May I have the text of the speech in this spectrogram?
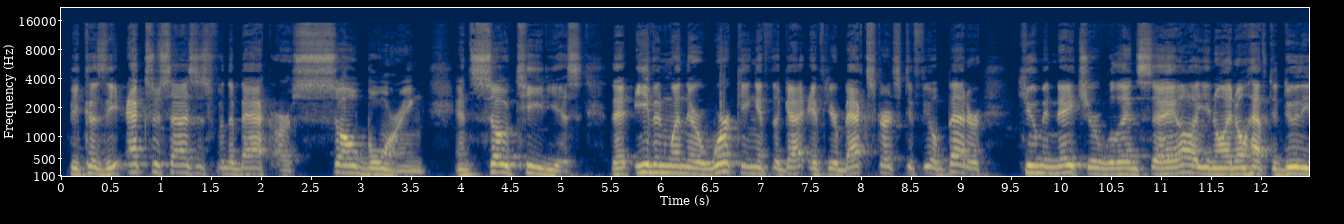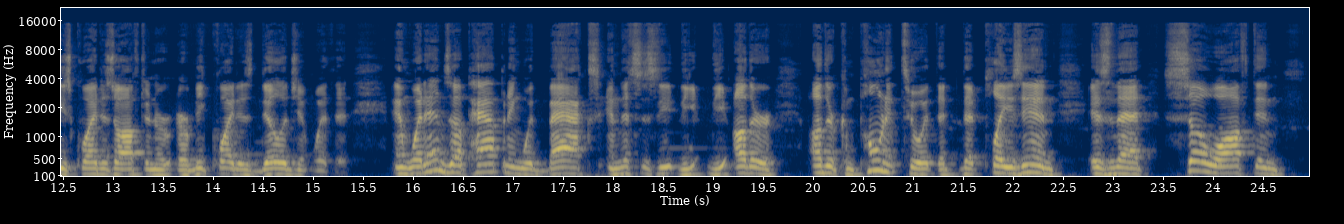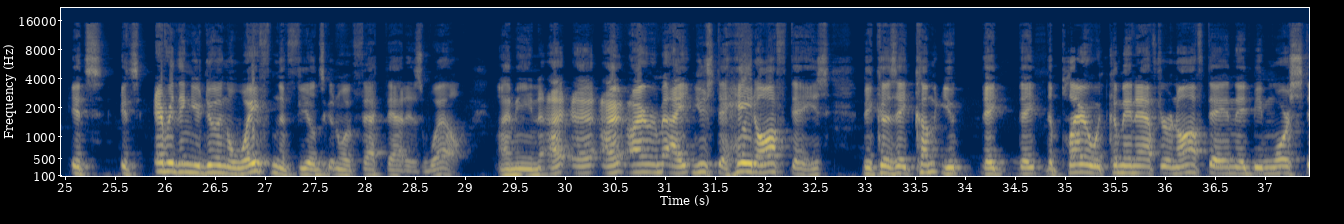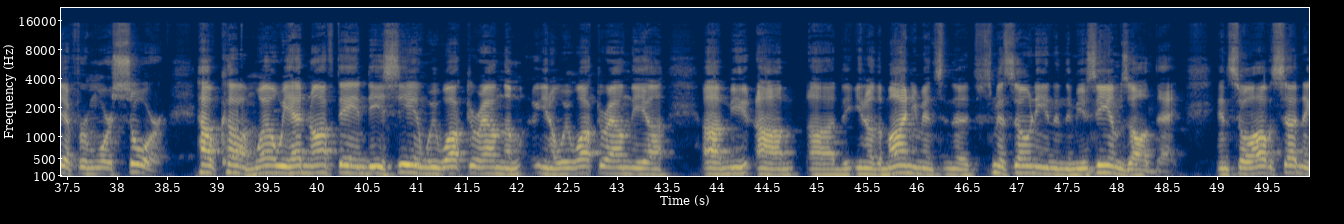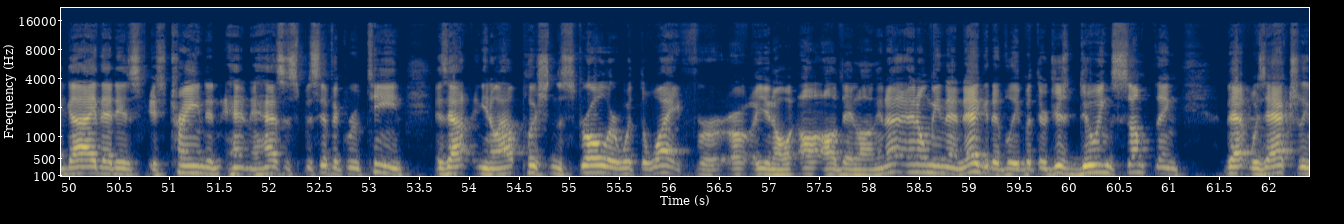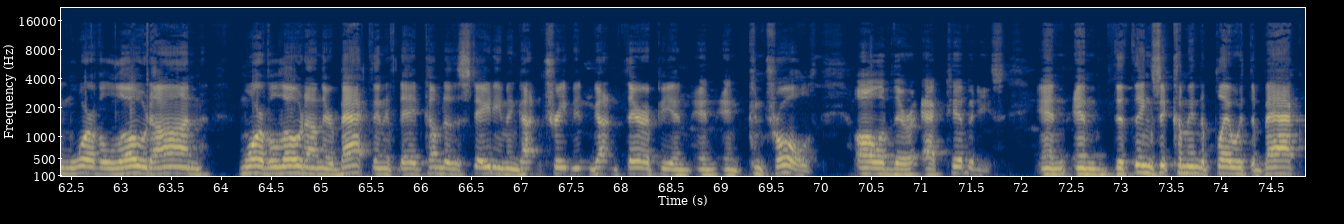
because the exercises for the back are so boring and so tedious that even when they're working if the guy if your back starts to feel better human nature will then say oh you know i don't have to do these quite as often or, or be quite as diligent with it. And what ends up happening with backs and this is the the, the other other component to it that that plays in is that so often it's it's everything you're doing away from the field is going to affect that as well. I mean, I I, I I used to hate off days because they'd come you they they the player would come in after an off day and they'd be more stiff or more sore. How come? Well, we had an off day in D.C. and we walked around the you know we walked around the uh, uh, um, uh, the you know the monuments and the Smithsonian and the museums all day. And so all of a sudden, a guy that is is trained and, and has a specific routine is out, you know, out pushing the stroller with the wife for, or, you know, all, all day long. And I, I don't mean that negatively, but they're just doing something that was actually more of a load on more of a load on their back than if they had come to the stadium and gotten treatment and gotten therapy and, and, and controlled all of their activities. And and the things that come into play with the back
